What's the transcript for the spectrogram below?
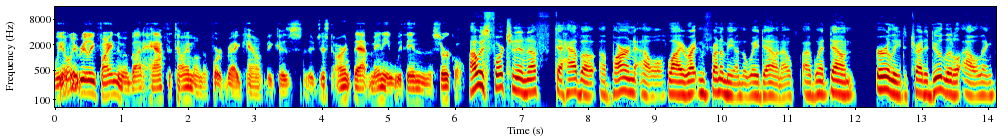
we only really find them about half the time on the Fort Bragg count because there just aren't that many within the circle. I was fortunate enough to have a, a barn owl fly right in front of me on the way down. I, I went down early to try to do a little owling.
